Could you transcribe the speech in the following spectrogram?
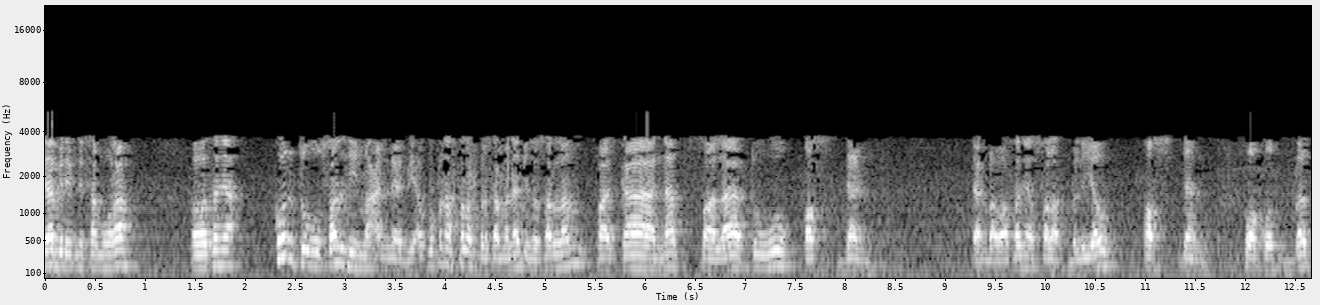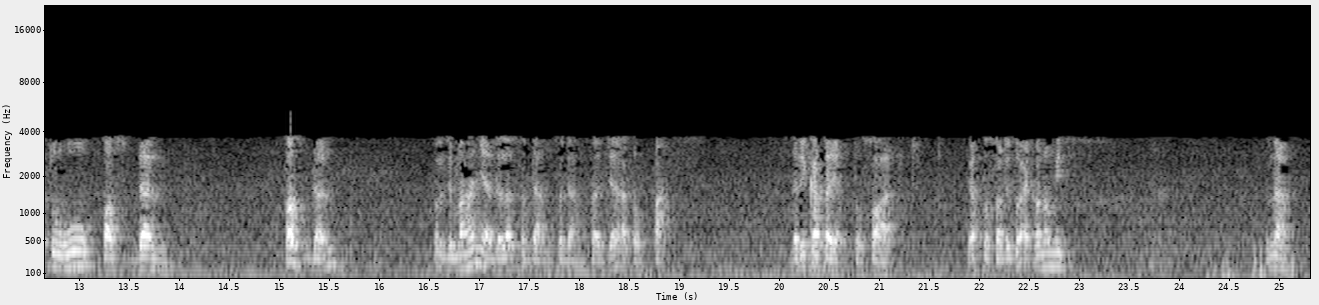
Jabir ibn Samurah bahwasanya kuntu usalli ma'an nabi aku pernah salat bersama Nabi SAW fakanat salatuhu qasdan dan bahwasanya salat beliau qasdan wa khutbatuhu qasdan qasdan terjemahannya adalah sedang-sedang saja atau pas. Dari kata yaktusad. Yaktusad itu ekonomis. Nah.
